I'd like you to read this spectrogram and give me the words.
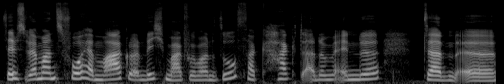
Selbst wenn man es vorher mag oder nicht mag, wenn man so verkackt an einem Ende, dann, äh,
